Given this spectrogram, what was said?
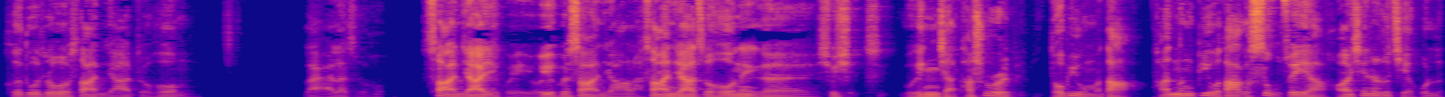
喝多之后上俺家之后，来了之后上俺家一回，有一回上俺家了。上俺家之后那个就我跟你讲，他岁数都比我们大，他能比我大个四五岁呀。好像现在都结婚了，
